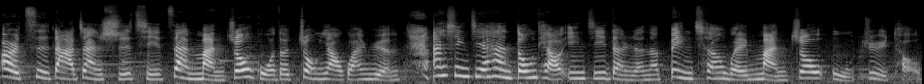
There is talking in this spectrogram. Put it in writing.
二次大战时期在满洲国的重要官员。岸信介和东条英机等人呢，并称为满洲五巨头。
